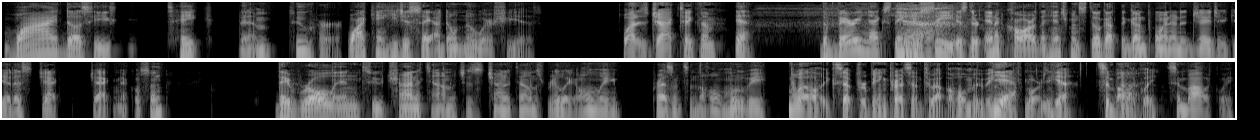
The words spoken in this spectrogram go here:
why does he take them to her? Why can't he just say, "I don't know where she is"? Why does Jack take them? Yeah. The very next thing Yeah. you see is they're in a car. The henchman still got the gun pointed at JJ Gittes, Jack Jack Nicholson. They roll into Chinatown, which is Chinatown's really only presence in the whole movie. Well, except for being present throughout the whole movie. Yeah, of course. Yeah. Uh, Symbolically.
